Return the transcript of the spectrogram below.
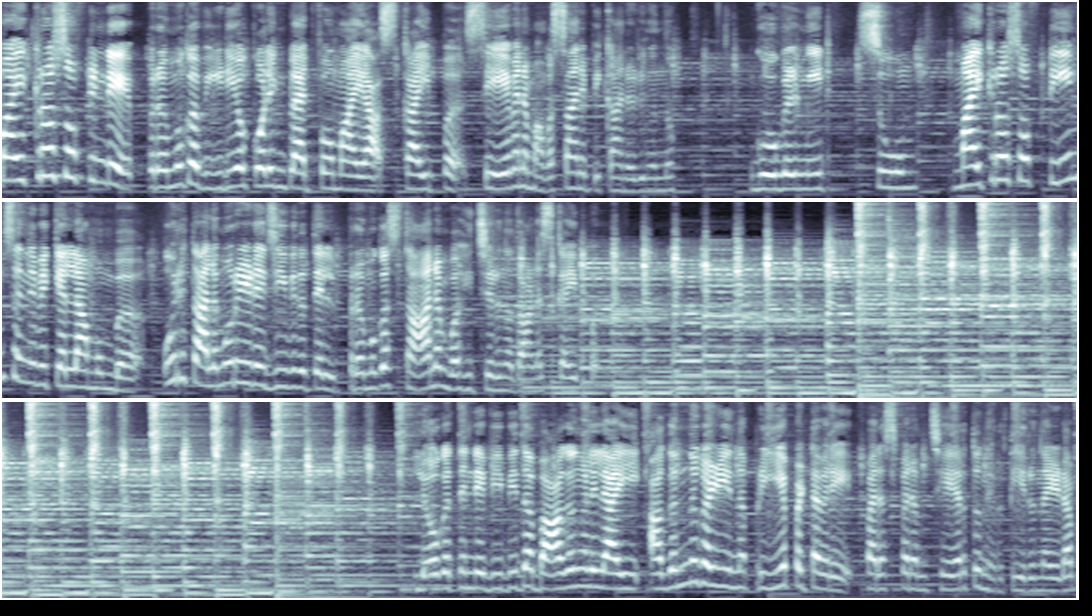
മൈക്രോസോഫ്റ്റിന്റെ പ്രമുഖ വീഡിയോ കോളിംഗ് പ്ലാറ്റ്ഫോമായ സ്കൈപ്പ് സേവനം അവസാനിപ്പിക്കാൻ ഒരുങ്ങുന്നു. Google Meet Zoom Microsoft Teams എന്നിവയ്ക്കെല്ലാം മുമ്പ് ഒരു തലമുറയുടെ ജീവിതത്തിൽ പ്രമുഖ സ്ഥാനം വഹിച്ചിരുന്നതാണ് സ്കൈപ്പ്. ലോകത്തിന്റെ വിവിധ ഭാഗങ്ങളിലായി അകന്നു കഴിയുന്ന പ്രിയപ്പെട്ടവരെ പരസ്പരം ചേർത്തു നിർത്തിയിരുന്ന ഇടം.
